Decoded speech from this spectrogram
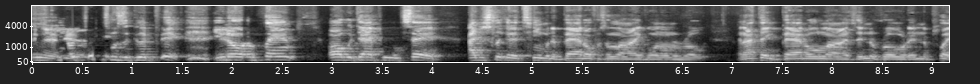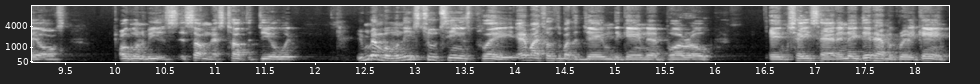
Yeah. You know, this was a good pick. You know what I'm saying? All with that being said, I just look at a team with a bad offensive line going on the road. And I think bad lines in the road in the playoffs are going to be it's, it's something that's tough to deal with. You remember when these two teams played, everybody talks about the game, the game that Burrow and Chase had, and they did have a great game.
